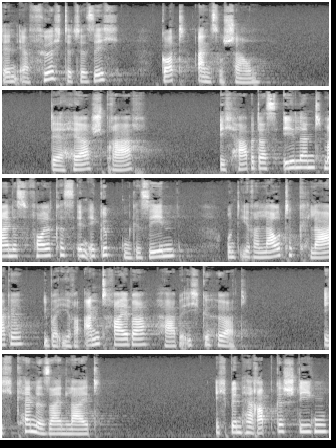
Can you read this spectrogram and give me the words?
denn er fürchtete sich, Gott anzuschauen. Der Herr sprach, Ich habe das Elend meines Volkes in Ägypten gesehen, und ihre laute Klage über ihre Antreiber habe ich gehört. Ich kenne sein Leid. Ich bin herabgestiegen,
